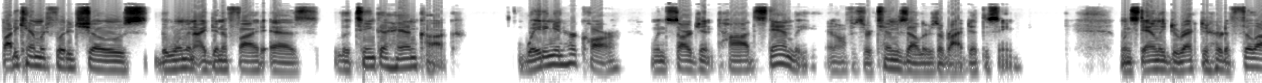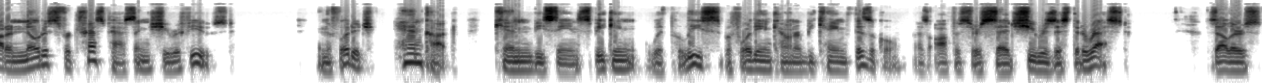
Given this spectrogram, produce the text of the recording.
Body camera footage shows the woman identified as Latinka Hancock waiting in her car when Sergeant Todd Stanley and Officer Tim Zellers arrived at the scene. When Stanley directed her to fill out a notice for trespassing, she refused. In the footage, Hancock can be seen speaking with police before the encounter became physical, as officers said she resisted arrest. Zellers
